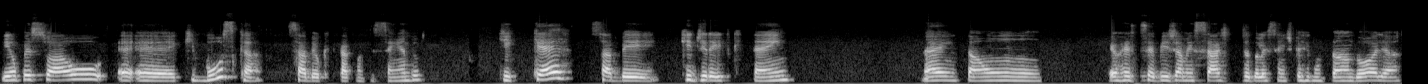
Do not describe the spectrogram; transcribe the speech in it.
E é um pessoal é, é, que busca saber o que está acontecendo, que quer saber que direito que tem, né? Então, eu recebi já mensagem de adolescente perguntando, olha,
